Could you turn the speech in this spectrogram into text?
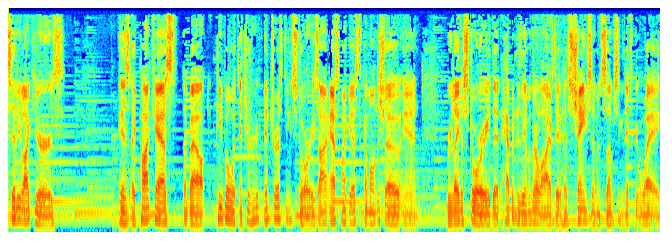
City like yours is a podcast about people with inter- interesting stories. I ask my guests to come on the show and relate a story that happened to them in their life that has changed them in some significant way,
